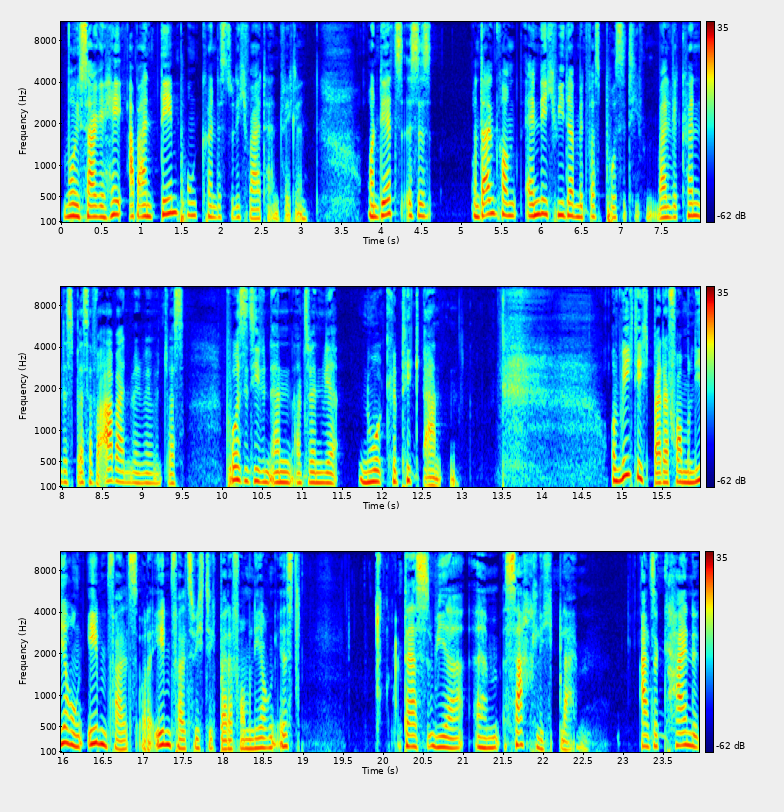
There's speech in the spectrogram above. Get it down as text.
wo ich sage, hey, aber an dem Punkt könntest du dich weiterentwickeln. Und jetzt ist es, und dann kommt, ende ich wieder mit was Positivem, weil wir können das besser verarbeiten, wenn wir mit was Positivem enden, als wenn wir nur Kritik ernten. Und wichtig bei der Formulierung ebenfalls oder ebenfalls wichtig bei der Formulierung ist, dass wir ähm, sachlich bleiben. Also keine,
